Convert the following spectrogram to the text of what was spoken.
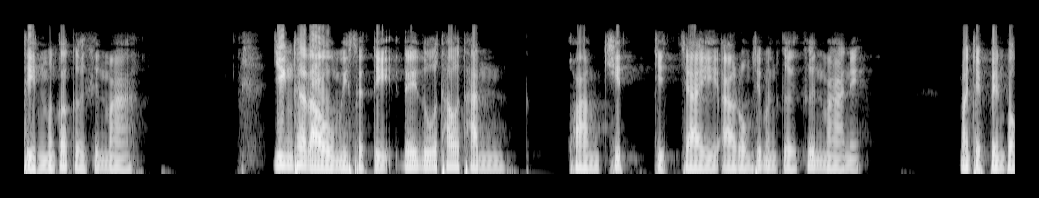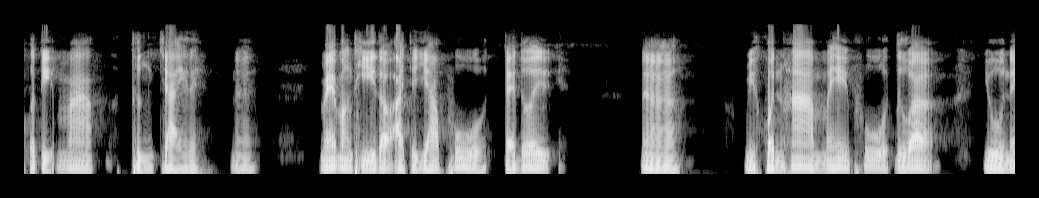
ศีลมันก็เกิดขึ้นมา ยิ่งถ้าเรามีสติได้รู้เท่าทัน ความคิดจิตใจอารมณ์ที่มันเกิดขึ้นมาเนี่ย มันจะเป็นปกติมากถึงใจเลยนะแม้บางทีเราอาจจะอยากพูด แต่ด้วยนะมีคนห้ามไม่ให้พูด หรือว่าอยู่ใน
